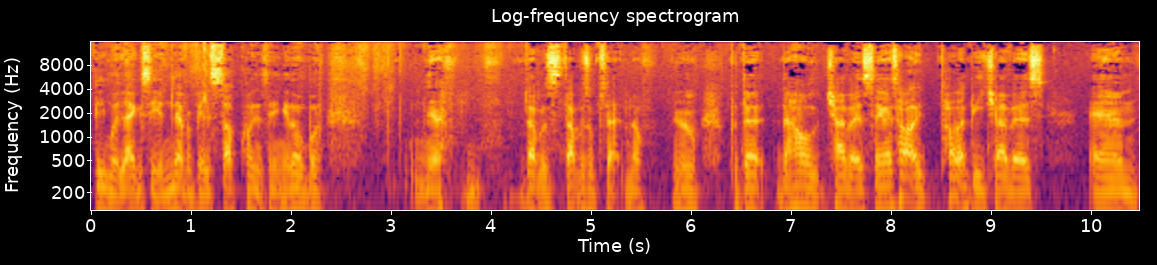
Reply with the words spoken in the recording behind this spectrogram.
be my legacy and never been stopped, kind of thing, you know. But yeah, that was that was upsetting though, you know. But the the whole Chavez thing, I thought I thought I beat Chavez. Um,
